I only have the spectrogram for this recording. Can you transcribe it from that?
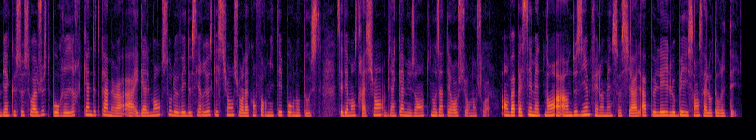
Bien que ce soit juste pour rire, Candid Camera a également soulevé de sérieuses questions sur la conformité pour nous tous. Ces démonstrations, bien qu'amusantes, nous interrogent sur nos choix. On va passer maintenant à un deuxième phénomène social appelé l'obéissance à l'autorité.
